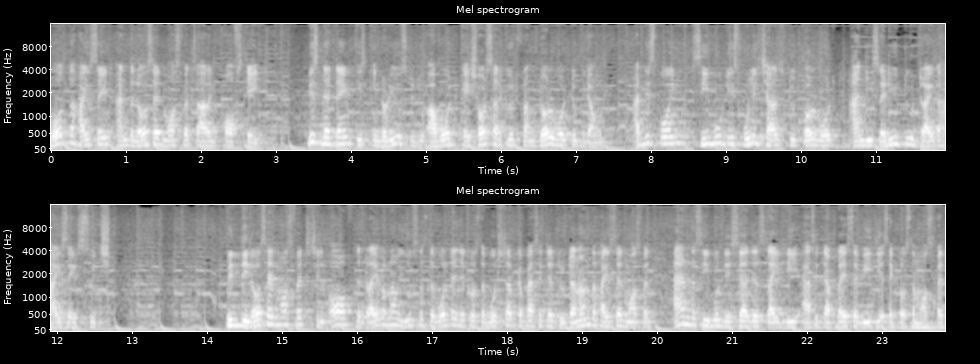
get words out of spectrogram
both the high side and the low side MOSFETs are in off state. This dead time is introduced to avoid a short circuit from 12 volt to ground. At this point, C-boot is fully charged to 12 volt and is ready to drive the high side switch. With the low side MOSFET still off, the driver now uses the voltage across the bootstrap capacitor to turn on the high side MOSFET and the C-boot discharges slightly as it applies the VGS across the MOSFET.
